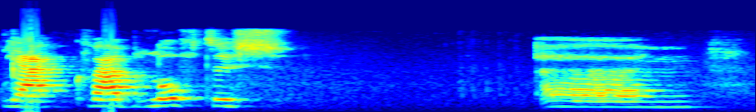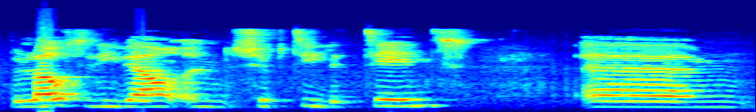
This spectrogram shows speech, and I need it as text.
ja, qua beloftes um, beloofde die wel een subtiele tint. Um,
